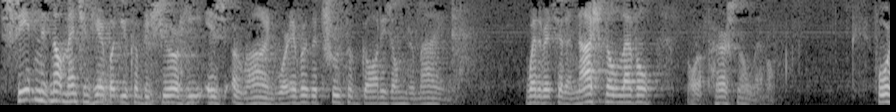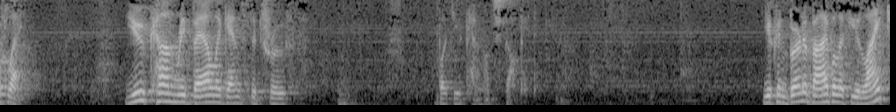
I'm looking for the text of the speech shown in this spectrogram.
Satan is not mentioned here, but you can be sure he is around wherever the truth of God is undermined. Whether it's at a national level or a personal level. Fourthly, you can rebel against the truth, but you cannot stop it. You can burn a Bible if you like,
